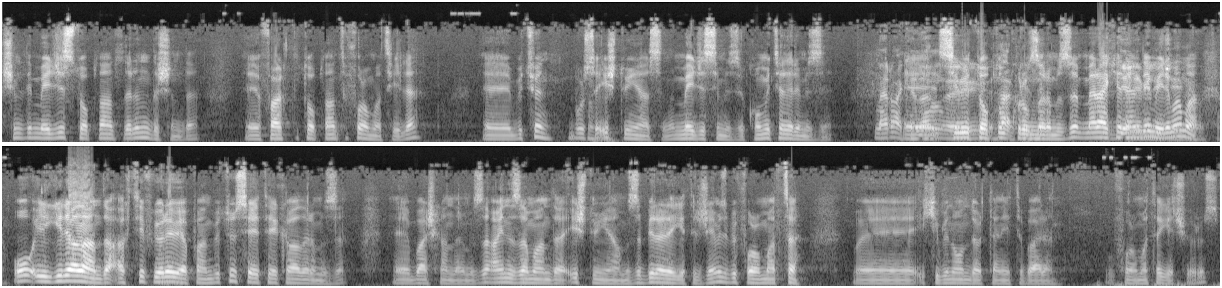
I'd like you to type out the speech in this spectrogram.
Şimdi meclis toplantılarının dışında e, farklı toplantı formatıyla e, bütün Bursa iş dünyasını, meclisimizi, komitelerimizi, Merak e, eden sivil e, toplum herkesin kurumlarımızı merak eden demeyelim ama o ilgili alanda aktif görev yapan bütün STK'larımızı, başkanlarımızı, aynı zamanda iş dünyamızı bir araya getireceğimiz bir formatta e, 2014'ten itibaren bu formata geçiyoruz.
